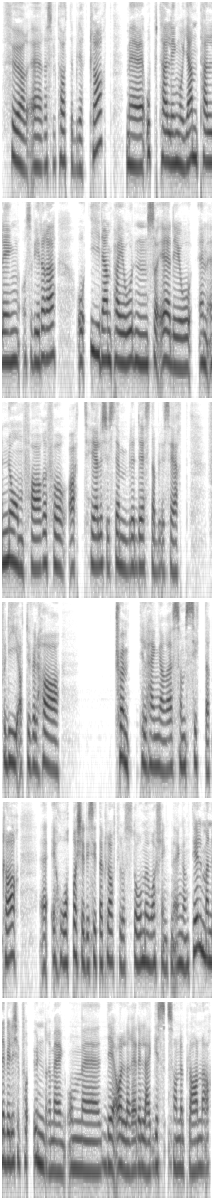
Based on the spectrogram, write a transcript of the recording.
før eh, resultatet blir klart, med opptelling og gjentelling og så videre, og i den perioden så er det jo en enorm fare for at hele systemet blir destabilisert, fordi at du vil ha Trump-tilhengere som sitter klar. Eh, jeg håper ikke de sitter klar til å storme Washington en gang til, men det vil ikke forundre meg om eh, det allerede legges sånne planer.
